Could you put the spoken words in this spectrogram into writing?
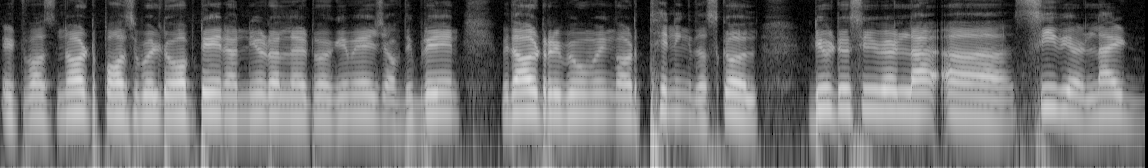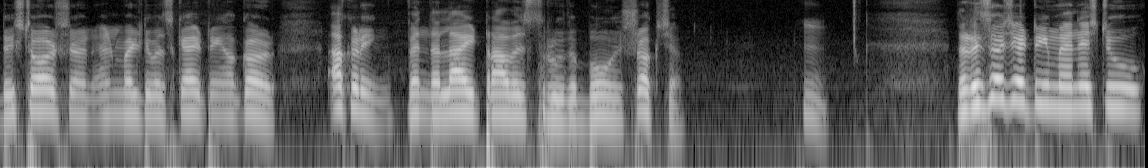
It was not possible to obtain a neural network image of the brain without removing or thinning the skull. Due to severe, li- uh, severe light distortion and multiple scattering occur, occurring when the light travels through the bone structure. Hmm. The researcher team managed to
